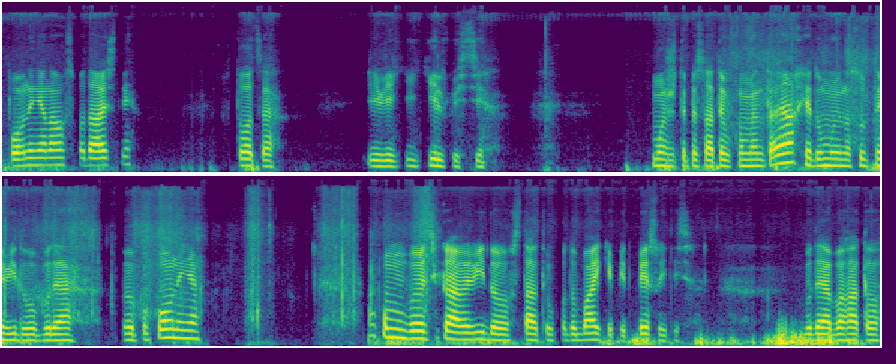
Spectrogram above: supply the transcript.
поповнення на господарстві. Хто це і в якій кількості можете писати в коментарях. Я думаю, наступне відео буде про поповнення. А кому було цікаве відео, ставте вподобайки, підписуйтесь. Буде багато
